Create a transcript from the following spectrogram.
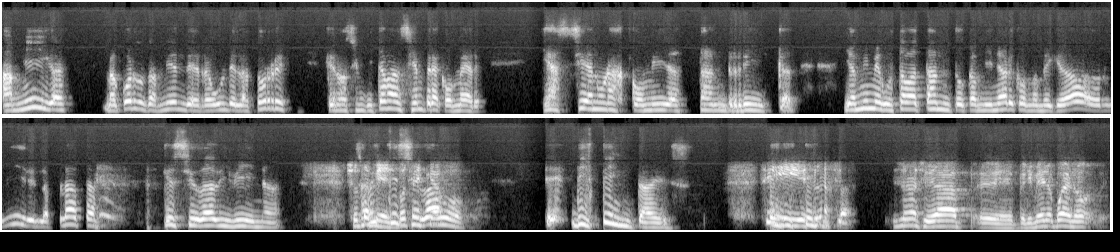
amigas, me acuerdo también de Raúl de la Torre, que nos invitaban siempre a comer y hacían unas comidas tan ricas. Y a mí me gustaba tanto caminar cuando me quedaba a dormir en La Plata. Qué ciudad divina. Yo también, ¿vos ciudad, eh, distinta es. Sí, es, una ciudad, eh, primero, bueno,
